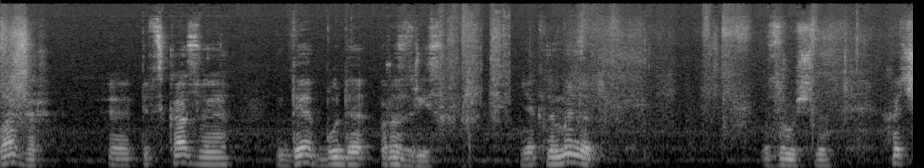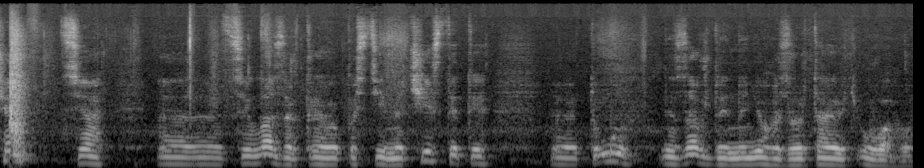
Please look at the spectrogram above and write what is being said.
лазер підказує, де буде розріз. Як на мене, зручно. Хоча ця, цей лазер треба постійно чистити, е, тому не завжди на нього звертають увагу.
